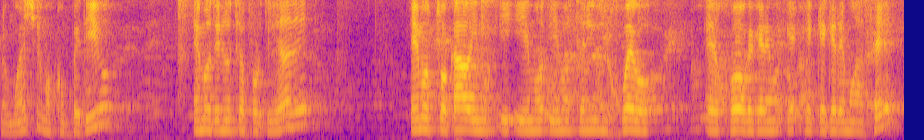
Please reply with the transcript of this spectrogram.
Lo hemos hecho, hemos competido, hemos tenido nuestras oportunidades, hemos tocado y hemos, tenido el juego, el juego que queremos, que, que queremos hacer,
